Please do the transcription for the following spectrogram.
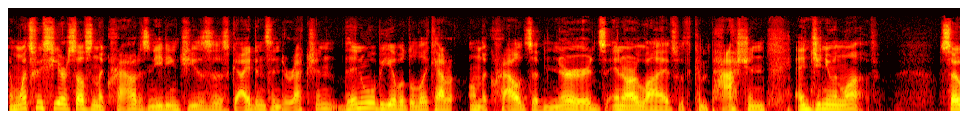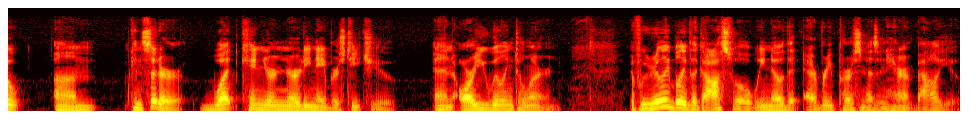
And once we see ourselves in the crowd as needing Jesus' guidance and direction, then we'll be able to look out on the crowds of nerds in our lives with compassion and genuine love. So um, consider what can your nerdy neighbors teach you, and are you willing to learn? If we really believe the gospel, we know that every person has inherent value,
